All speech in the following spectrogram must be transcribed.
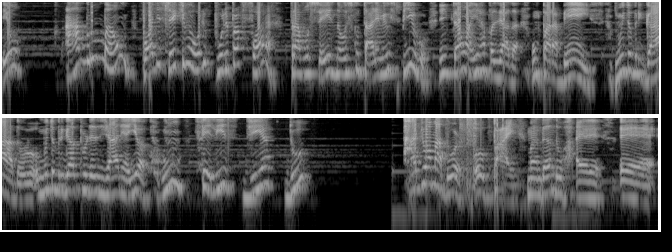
eu abro mão. Pode ser que meu olho pule para fora para vocês não escutarem meu espirro. Então aí, rapaziada, um parabéns. Muito obrigado. Muito obrigado por desejarem aí, ó, um feliz dia do Rádio Amador. Ô pai, mandando é, é,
